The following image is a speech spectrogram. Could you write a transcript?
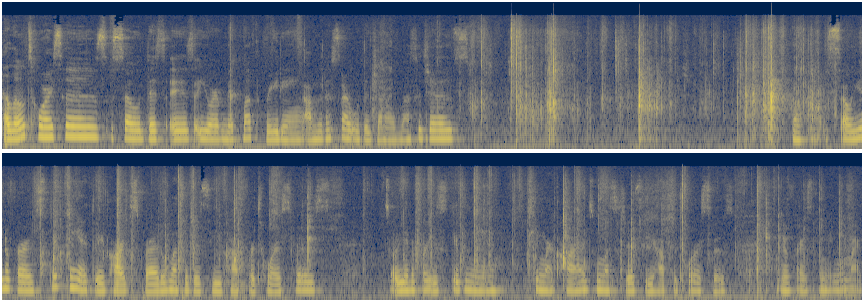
Hello, Tauruses. So, this is your mid month reading. I'm going to start with the general messages. Okay, so universe, give me a three card spread. What messages do you have for Tauruses? So, universe, give me two more cards. What messages do you have for Tauruses? Universe, give me one more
